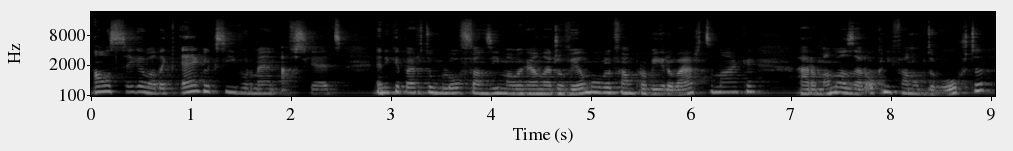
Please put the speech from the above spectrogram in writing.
alles zeggen wat ik eigenlijk zie voor mijn afscheid. En ik heb haar toen beloofd van, zie, maar we gaan daar zoveel mogelijk van proberen waar te maken. Haar man was daar ook niet van op de hoogte.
